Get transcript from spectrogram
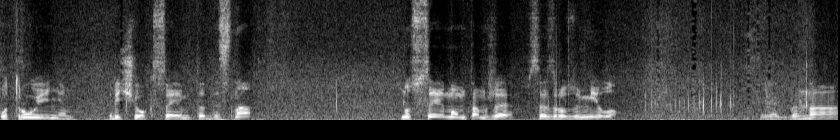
отруєнням річок Сейм та Десна. Ну, з Сеймом там вже все зрозуміло. Якби на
